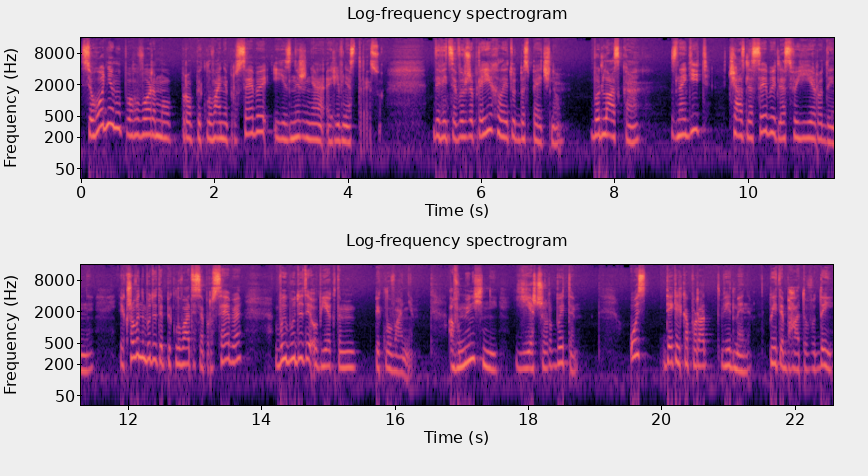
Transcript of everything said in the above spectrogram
Сьогодні ми поговоримо про піклування про себе і зниження рівня стресу. Дивіться, ви вже приїхали і тут безпечно. Будь ласка, знайдіть час для себе і для своєї родини. Якщо ви не будете піклуватися про себе, ви будете об'єктом піклування. А в Мюнхені є що робити. Ось декілька порад від мене. Пийте багато води.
